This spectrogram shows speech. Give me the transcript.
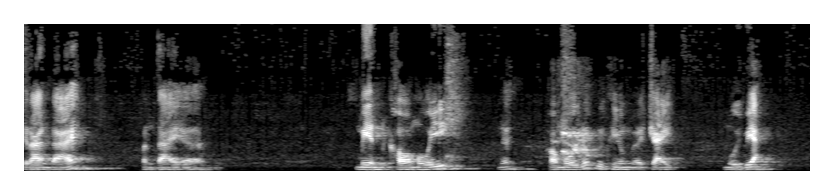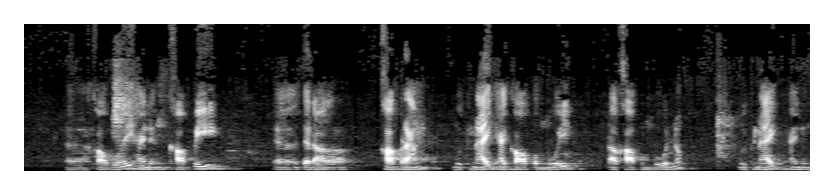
ច្រើនដែរប៉ុន្តែមានខ1ណាខ1នោះគឺខ្ញុំចែកមួយវគ្គ ខ1ហើយនឹងខ2ទៅដល់ខ5មួយផ្នែកហើយខ6ដល់ខ9នោះមួយផ្នែកហើយនឹង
